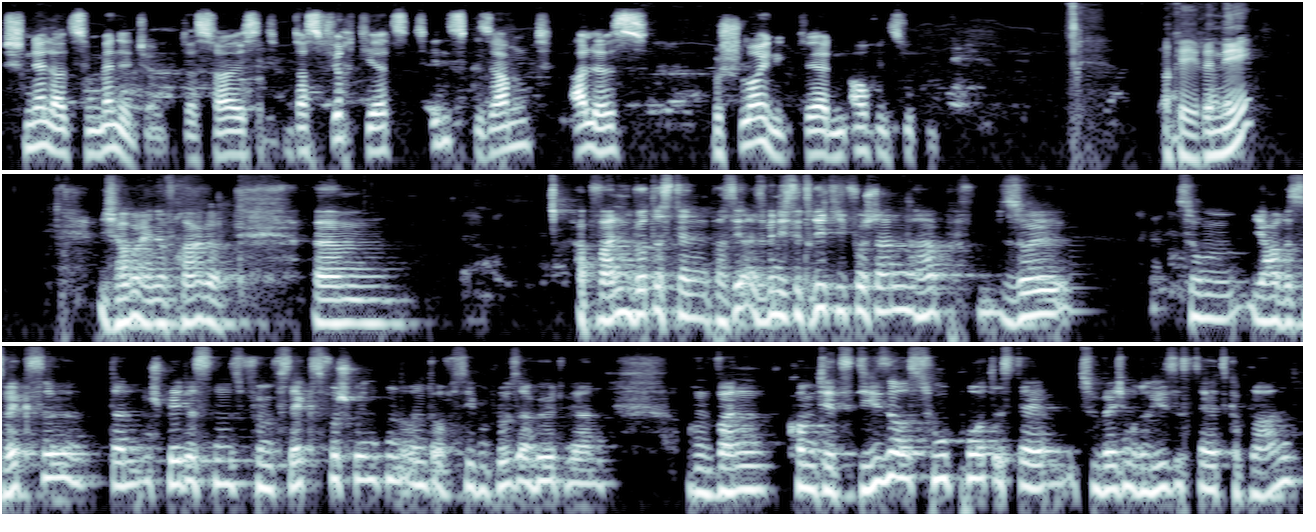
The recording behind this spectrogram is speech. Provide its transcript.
schneller zu managen. Das heißt, das wird jetzt insgesamt alles beschleunigt werden, auch in Zukunft. Okay, René? Ich habe eine Frage. Ähm, ab wann wird das denn passieren? Also wenn ich es jetzt richtig verstanden habe, soll zum Jahreswechsel dann spätestens 5.6 verschwinden und auf 7 Plus erhöht werden. Und wann kommt jetzt dieser Support? Ist der, zu welchem Release ist der jetzt geplant?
